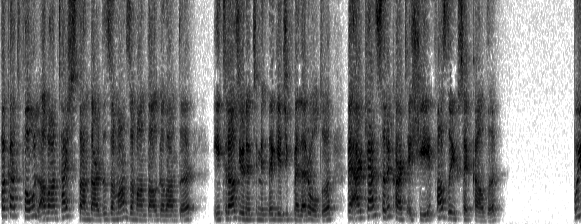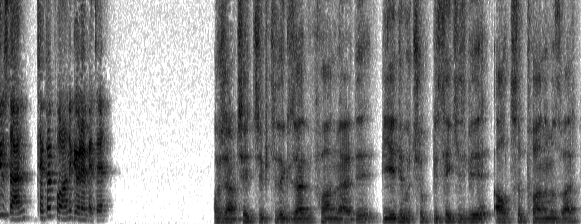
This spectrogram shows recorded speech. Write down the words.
Fakat faul avantaj standardı zaman zaman dalgalandı, itiraz yönetiminde gecikmeler oldu ve erken sarı kart eşiği fazla yüksek kaldı. Bu yüzden tepe puanı göremedi. Hocam ChatGPT de güzel bir puan verdi. Bir 7,5, bir 8, bir 6 puanımız var.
